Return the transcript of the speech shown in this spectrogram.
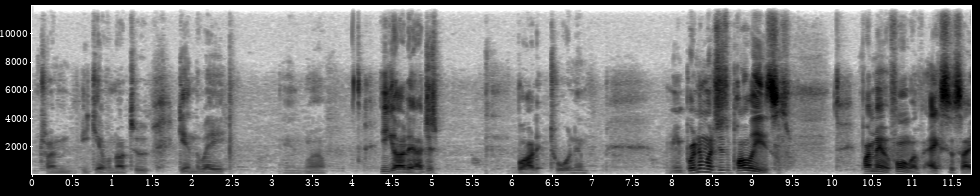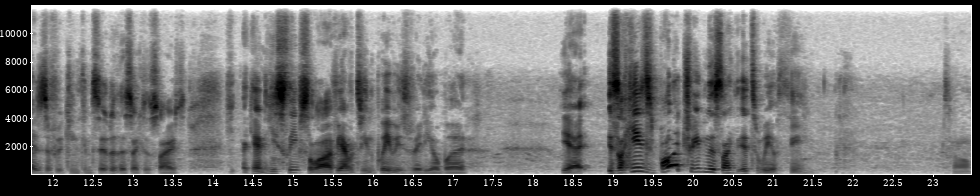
I'm trying to be careful not to get in the way. And, well... He got it. I just brought it toward him. I mean, pretty much it's Polly's primary form of exercise, if we can consider this exercise. He, again, he sleeps a lot if you haven't seen the previous video, but yeah, it's like he's probably treating this like it's a real thing. So,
